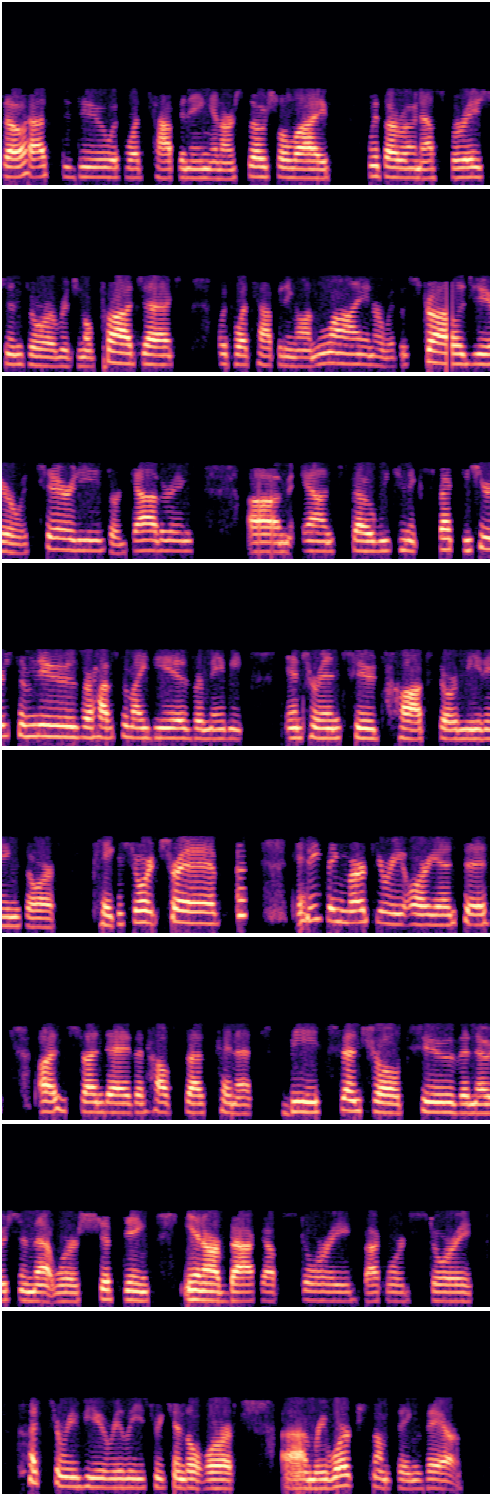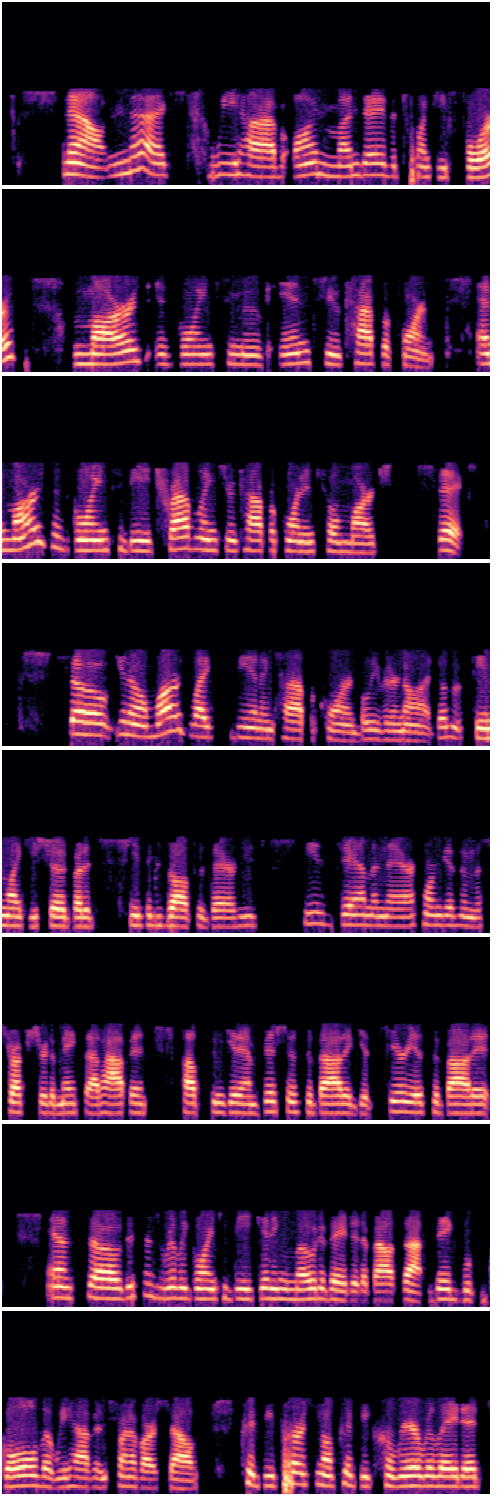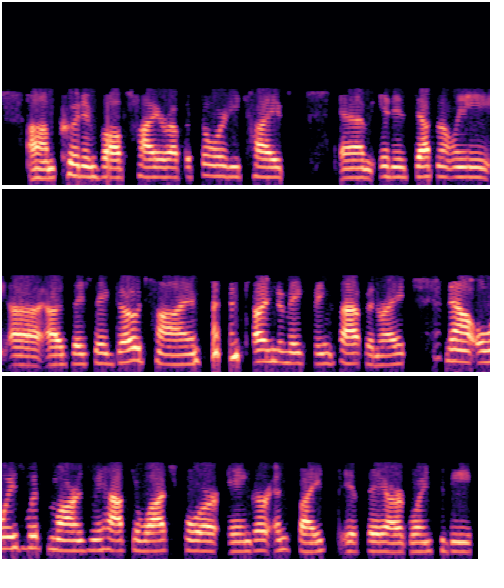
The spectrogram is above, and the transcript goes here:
So has to do with what's happening in our social life, with our own aspirations or original projects, with what's happening online or with astrology or with charities or gatherings. Um, and so we can expect to hear some news or have some ideas or maybe enter into talks or meetings or take a short trip, anything Mercury oriented on Sunday that helps us kind of be central to the notion that we're shifting in our backup story, backward story, to review, release, rekindle, or um, rework something there. Now, next we have on Monday the 24th, Mars is going to move into Capricorn. And Mars is going to be traveling through Capricorn until March 6th. So, you know, Mars likes being in Capricorn, believe it or not. Doesn't seem like he should, but it's he's exalted there. He's he's jamming there. Horn gives him the structure to make that happen, helps him get ambitious about it, get serious about it. And so this is really going to be getting motivated about that big goal that we have in front of ourselves. Could be personal, could be career related, um, could involve higher up authority types. Um, it is definitely, uh, as they say, go time, time to make things happen, right? Now, always with Mars, we have to watch for anger and fights if they are going to be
